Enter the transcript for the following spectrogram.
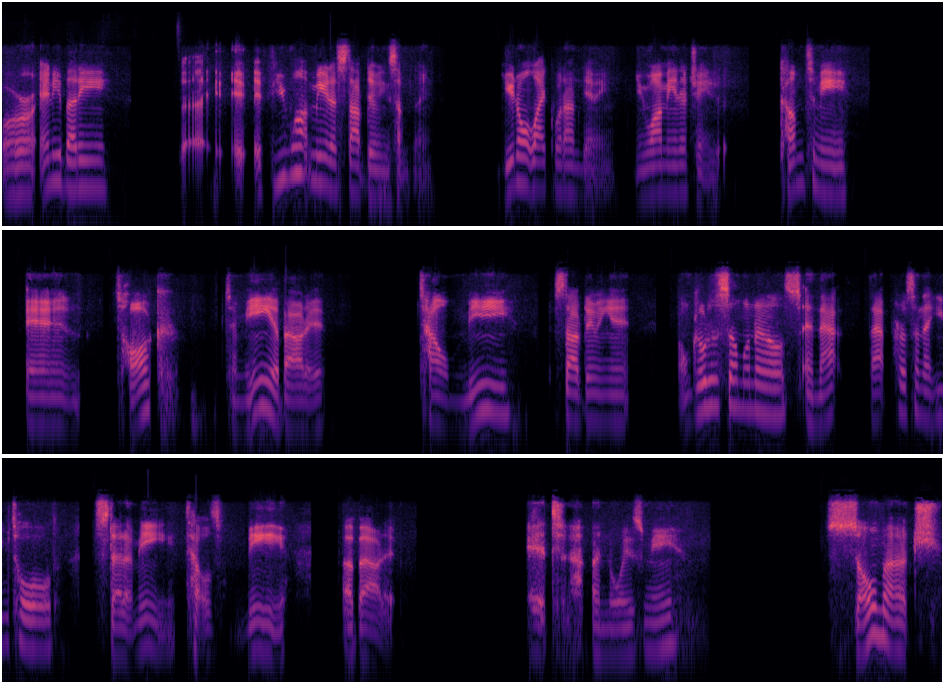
or anybody. Uh, if you want me to stop doing something, you don't like what I'm doing. You want me to change it. Come to me and talk to me about it. Tell me to stop doing it. Don't go to someone else and that that person that you told instead of me tells me about it. It annoys me so much.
